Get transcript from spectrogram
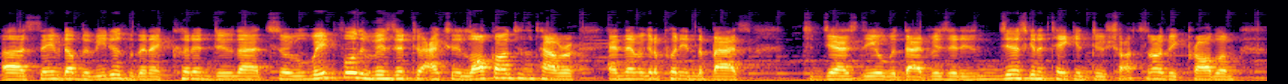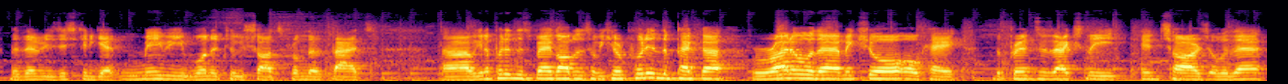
uh, saved up the videos, but then I couldn't do that. So we'll wait for the wizard to actually lock onto the tower, and then we're gonna put in the bats to just deal with that wizard. It's just gonna take in two shots. Not a big problem, but then we're just gonna get maybe one or two shots from the bats. Uh, we're gonna put in the spear goblins over here, put in the P.E.K.K.A. right over there, make sure, okay, the prince is actually in charge over there.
